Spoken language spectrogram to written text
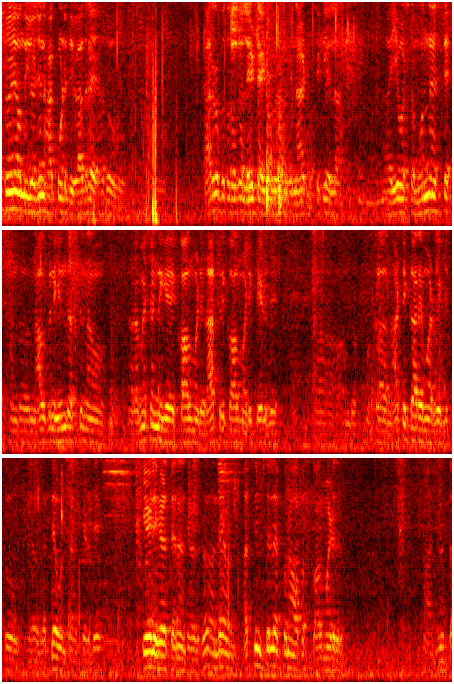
ವರ್ಷವೇ ಒಂದು ಯೋಜನೆ ಹಾಕ್ಕೊಂಡಿದ್ದೀವಿ. ಆದರೆ ಅದು ಕಾರ್ಯರೂಪ ತರುವಾಗ ಲೇಟ್ ಆಯಿತು. ನಮಗೆ ನಾಟಿ ಸಿಗಲಿಲ್ಲ. ಈ ವರ್ಷ ಮೊನ್ನೆ ಅಷ್ಟೇ, ಒಂದು ನಾಲ್ಕು ದಿನ ಹಿಂದಷ್ಟೇ ನಾವು ರಮೇಶ್ ಅಣ್ಣಿಗೆ ಕಾಲ್ ಮಾಡಿ, ರಾತ್ರಿ ಕಾಲ್ ಮಾಡಿ ಕೇಳಿದೆ. ಒಂದು ಮಕ್ಕಳ ನಾಟಿ ಕಾರ್ಯ ಮಾಡಬೇಕಿತ್ತು, ಗದ್ದೆ ಉಂಟು ಅಂತ ಕೇಳಿದೆ. ಕೇಳಿ ಹೇಳ್ತೇನೆ ಅಂತ ಹೇಳಿದ್ರು. ಅಂದರೆ ಹತ್ತು ನಿಮಿಷದಲ್ಲೇ ಪುನಃ ವಾಪಸ್ ಕಾಲ್ ಮಾಡಿದರು. ಇವತ್ತ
